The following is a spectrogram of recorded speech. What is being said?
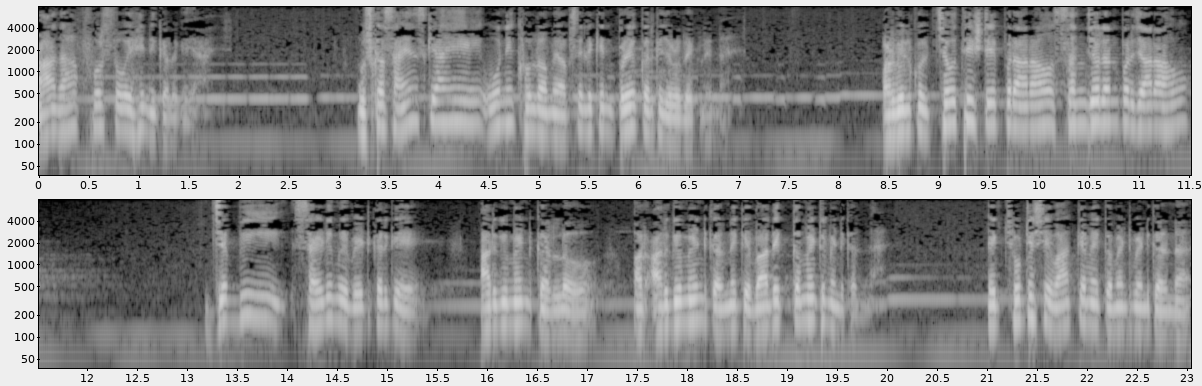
आधा फोर्स तो वही निकल गया है। उसका साइंस क्या है, वो नहीं खोल रहा मैं आपसे, लेकिन प्रयोग करके ज़रूर देख लेना है। और बिल्कुल चौथे स्टेप पर आ रहा हो, संजोलन पर जा रहा हो। जब भी साइड में बैठ करके आर्ग्यूमेंट कर लो, और आर्ग्यूमेंट करने के बाद एक कमिटमेंट करना है। एक छोटे से वाक्य में कमिटमेंट करना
